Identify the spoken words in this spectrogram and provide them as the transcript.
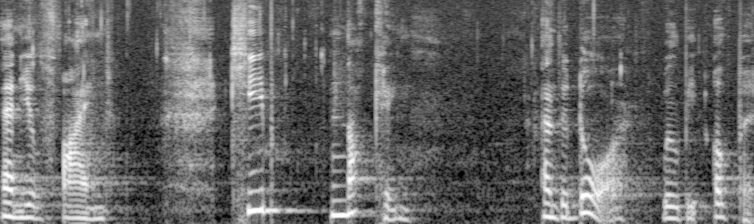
and you'll find. Keep knocking, and the door will be open.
